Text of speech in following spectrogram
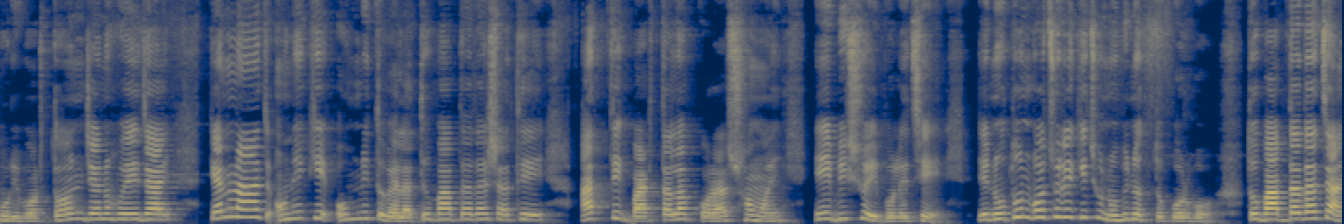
পরিবর্তন যেন হয়ে যায়। কেননা আজ অনেকে অমৃত বেলাতেও বাপদাদার সাথে আত্মিক বার্তালাপ করার সময় এই বিষয়ে বলেছে। যে নতুন বছরে কিছু নবীনত্ব করব। তো বাপদাদা চান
